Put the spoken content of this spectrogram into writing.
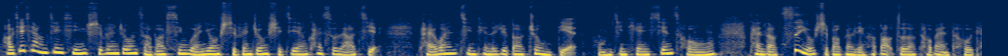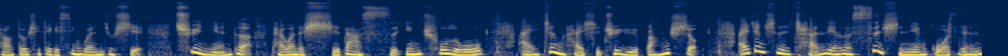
好，接下来我们进行十分钟早报新闻，用十分钟时间快速了解台湾今天的日报重点。我们今天先从看到《自由时报》跟《联合报》做到头版头条，都是这个新闻，就是去年的台湾的十大死因出炉，癌症还是居于榜首。癌症是蝉联了四十年国人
